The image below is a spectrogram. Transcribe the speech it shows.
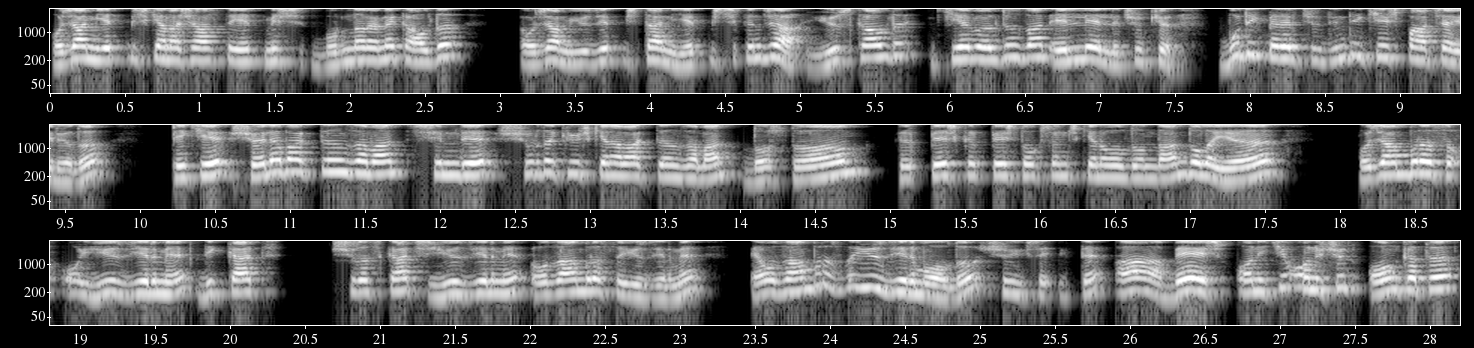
Hocam 70 iken aşağısı da 70. Bunlara ne kaldı? Hocam 170'ten 70 çıkınca 100 kaldı. 2'ye böldüğün zaman 50 50. Çünkü bu dikmeleri çizdiğinde iki eş parça ayırıyordu. Peki şöyle baktığın zaman şimdi şuradaki üçgene baktığın zaman dostum 45 45 90 üçgen olduğundan dolayı hocam burası o 120 dikkat şurası kaç 120 o zaman burası da 120 e o zaman burası da 120 oldu şu yükseklikte a 5 12 13'ün 10 katı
